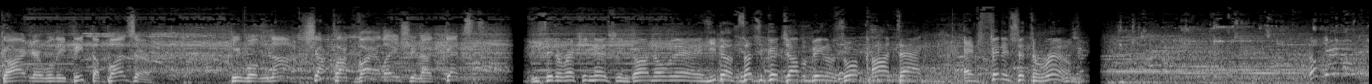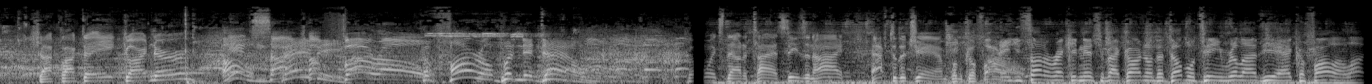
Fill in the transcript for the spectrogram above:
Gardner, will he beat the buzzer? He will not. Shot clock violation against. You see the recognition. Gardner over there. He does such a good job of being able to absorb contact and finish at the rim. Shot clock to eight. Gardner. Oh, Inside baby. Caffaro. Caffaro putting it down. Points now to tie a season high after the jam from Caffaro. And you saw the recognition by Gardner on the double team. Realized he had Caffaro a lot.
